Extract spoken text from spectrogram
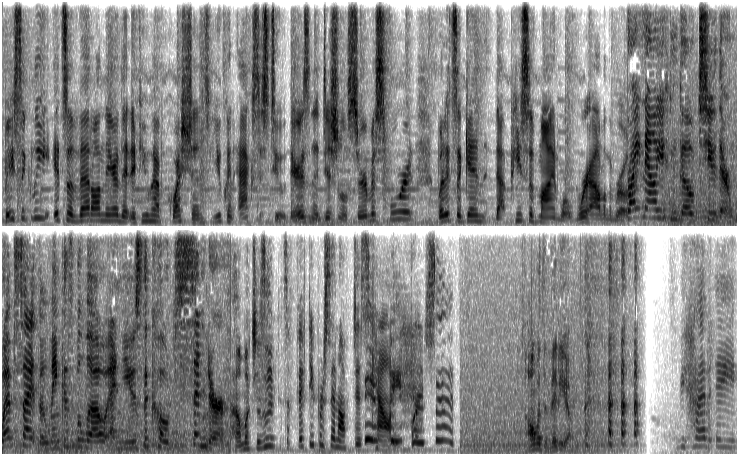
Basically, it's a vet on there that if you have questions, you can access to. There is an additional service for it, but it's again that peace of mind where we're out on the road. Right now, you can go to their website, the link is below, and use the code CINDER. How much is it? It's a 50% off discount. 50%. On with the video. We had a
